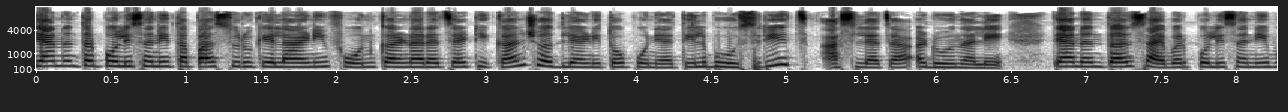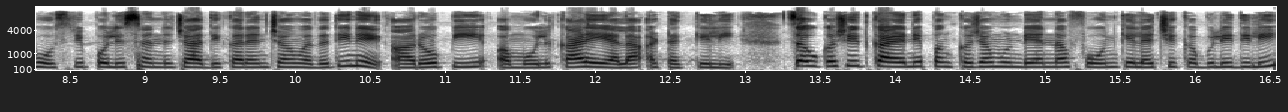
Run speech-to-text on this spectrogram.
त्यानंतर पोलिसांनी तपास सुरू केला आणि फोन करणाऱ्याचे ठिकाण शोधले आणि तो पुण्यातील भोसरीच असल्याचा आढळून आले. त्यानंतर सायबर पोलिसांनी भोसरी पोलीस ठाण्याच्या अधिकाऱ्यांच्या मदतीने आरोपी अमोल काळे याला अटक केली. चौकशीत काळेने पंकजा मुंडे यांना फोन केल्याची कबुली दिली.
